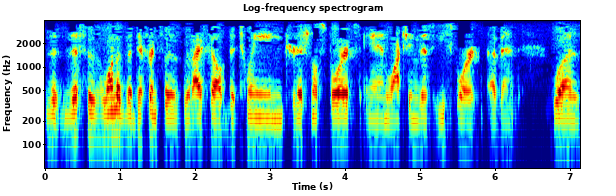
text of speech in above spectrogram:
that this is one of the differences that I felt between traditional sports and watching this esport event was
